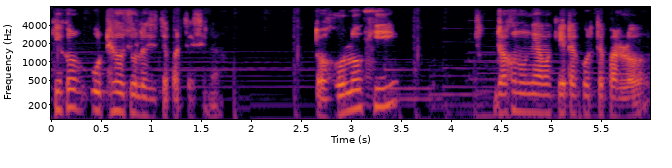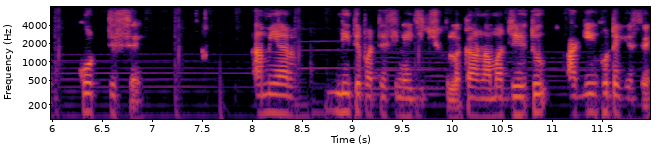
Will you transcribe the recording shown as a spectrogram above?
কি করে উঠেও চলে যেতে পারতেছি না। তো হলো কি, যখন উনি আমাকে এটা করতে পারল, করতেছে, আমি আর নিতে পারতেছি না এই জিনিসগুলো। কারণ আমার যেহেতু আগেই ঘটে গেছে,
